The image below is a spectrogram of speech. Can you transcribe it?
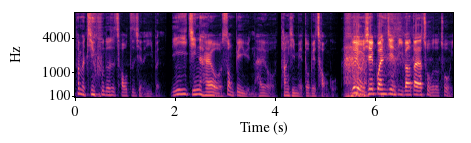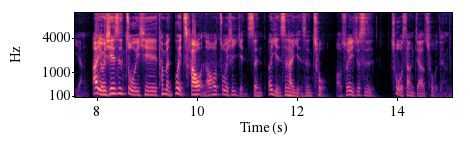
他们几乎都是抄之前的译本。林怡金、还有宋碧云、还有汤行美都被抄过，所以有一些关键地方大家错都错一样啊。有一些是做一些他们会抄，然后做一些衍生，而衍生来衍生错哦，所以就是。错上加错这样子。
